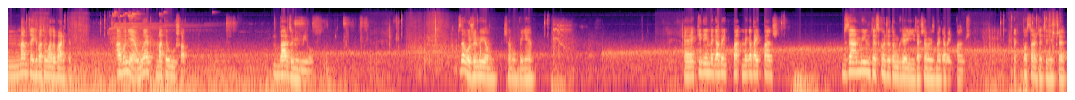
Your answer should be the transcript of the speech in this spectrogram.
Mam tutaj chyba tą ładowarkę. Albo nie, łeb Mateusza. Bardzo mi miło. Założymy ją, czemu by nie. E, kiedy Megabyte, pa Megabyte Punch? Za minutę skończę tą grę i zaczynamy z Megabyte Punch. Postaram się coś jeszcze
